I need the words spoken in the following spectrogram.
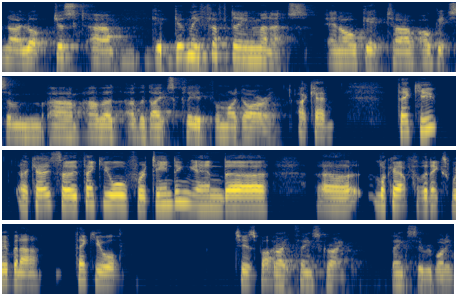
no. Look, just um, g- give me 15 minutes, and I'll get uh, I'll get some um, other other dates cleared for my diary. Okay, thank you. Okay, so thank you all for attending, and uh, uh, look out for the next webinar. Thank you all. Cheers. Bye. Great. Thanks, Craig. Thanks, everybody.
